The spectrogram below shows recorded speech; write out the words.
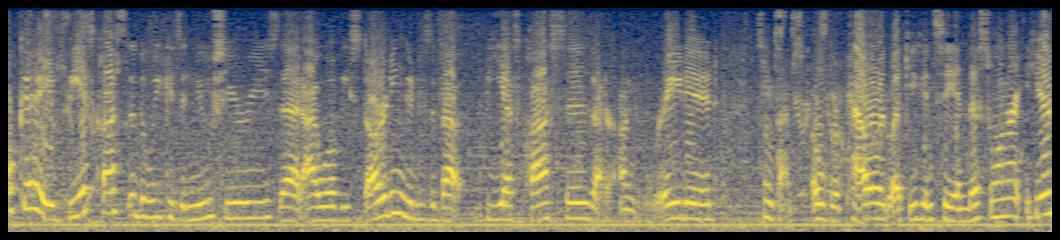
Okay, BS Class of the Week is a new series that I will be starting. It is about BS classes that are underrated, sometimes overpowered, like you can see in this one right here.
